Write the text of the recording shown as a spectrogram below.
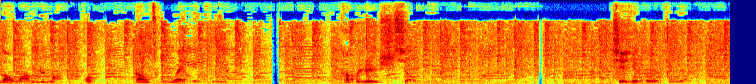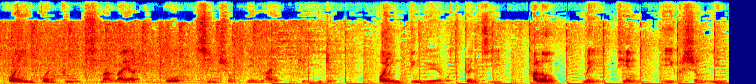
老王的老婆刚从外边回来，他不认识小鱼。谢谢各位听友，欢迎关注喜马拉雅主播信手拈来之愚者，欢迎订阅我的专辑。Hello。每天一个声音。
